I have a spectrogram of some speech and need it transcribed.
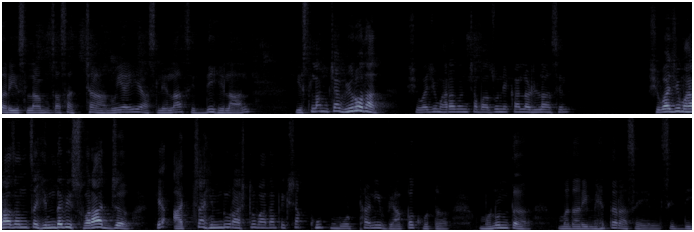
तर इस्लामचा सच्चा अनुयायी असलेला सिद्धी हिलाल इस्लामच्या विरोधात शिवाजी महाराजांच्या बाजूने का लढला असेल? शिवाजी महाराजांचं हिंदवी स्वराज्य हे आजच्या हिंदू राष्ट्रवादापेक्षा खूप मोठं आणि व्यापक होतं. म्हणून तर मदारी मेहतर असेल सिद्धी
